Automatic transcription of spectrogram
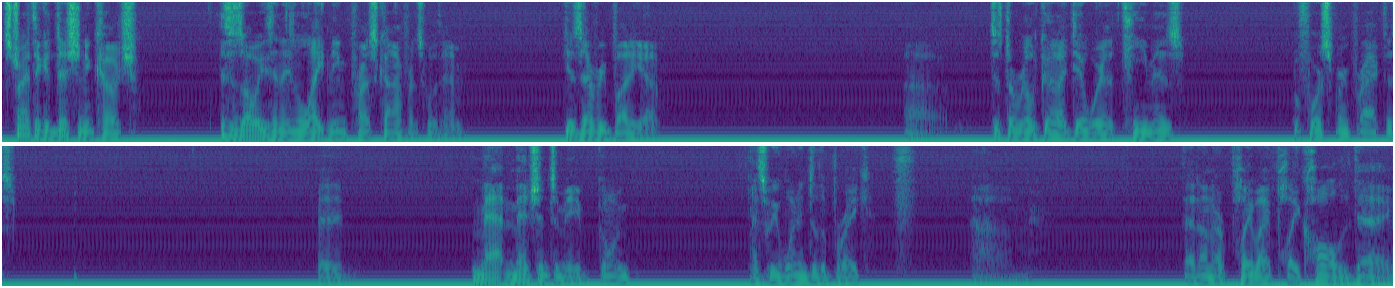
strength and conditioning coach. This is always an enlightening press conference with him. Gives everybody a uh, just a real good idea where the team is before spring practice. Uh, Matt mentioned to me going as we went into the break um, that on our play-by-play call of the day,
